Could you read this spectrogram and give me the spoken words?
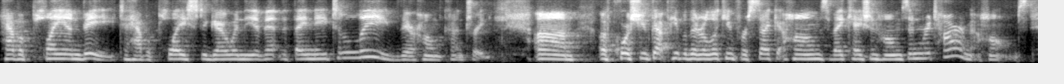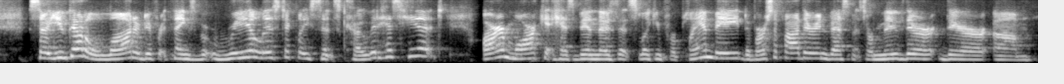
have a plan B, to have a place to go in the event that they need to leave their home country. Um, of course, you've got people that are looking for second homes, vacation homes, and retirement homes. So you've got a lot of different things. But realistically, since COVID has hit, our market has been those that's looking for plan B, diversify their investments or move their their um,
